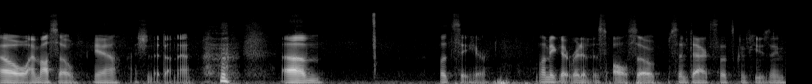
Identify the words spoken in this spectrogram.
Oh, I'm also, yeah, I shouldn't have done that. um, let's see here. Let me get rid of this also syntax. That's confusing.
